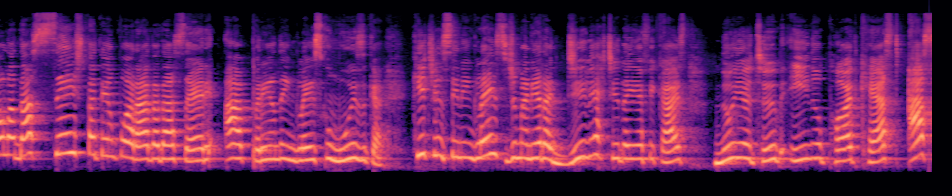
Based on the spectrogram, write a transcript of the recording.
aula da sexta temporada da série Aprenda Inglês com Música, que te ensina inglês de maneira divertida e eficaz no YouTube e no podcast. As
